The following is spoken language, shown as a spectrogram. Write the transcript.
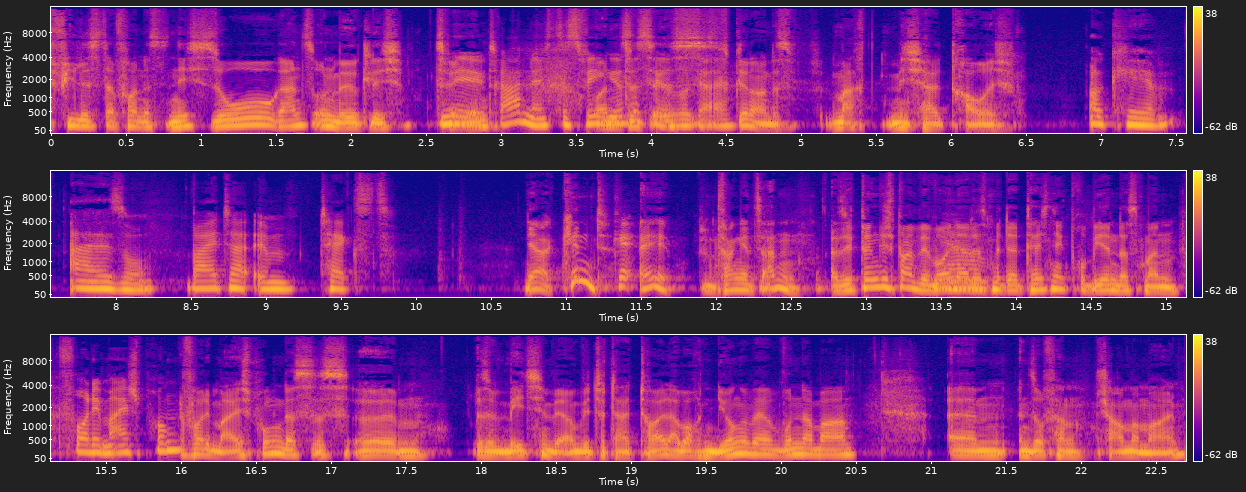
vieles davon ist nicht so ganz unmöglich. nee, Zwingend. gar nicht. Deswegen Und ist es ja so geil. Genau, das macht mich halt traurig. Okay, also weiter im Text. Ja, Kind. Okay. Ey, fangen jetzt an. Also ich bin gespannt. Wir wollen ja, Ja. das mit der Technik probieren, dass man Vor dem Eisprung. vor dem Eisprung, das ist, ähm, also ein Mädchen wäre irgendwie total toll, aber auch ein Junge wäre wunderbar. Ähm, insofern schauen wir mal,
